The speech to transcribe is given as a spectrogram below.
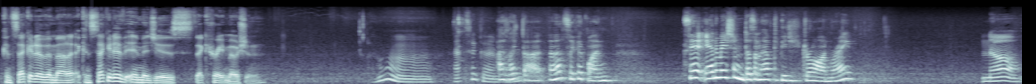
consecutive amount of consecutive images that create motion That's a good one. I like that. That's a good one. See, animation doesn't have to be just drawn, right? No.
